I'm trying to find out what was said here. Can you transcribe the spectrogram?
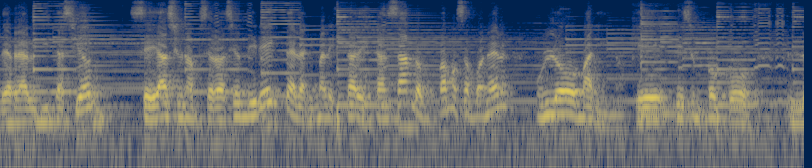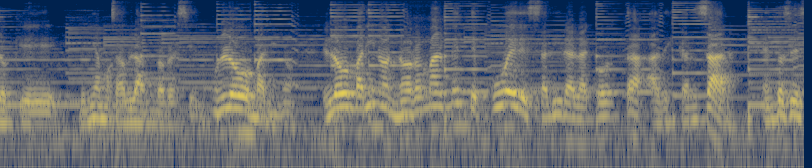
de rehabilitación, se hace una observación directa, el animal está descansando, vamos a poner un lobo marino, que, es un poco lo que veníamos hablando recién, un lobo marino. El lobo marino normalmente puede salir a la costa a descansar, entonces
